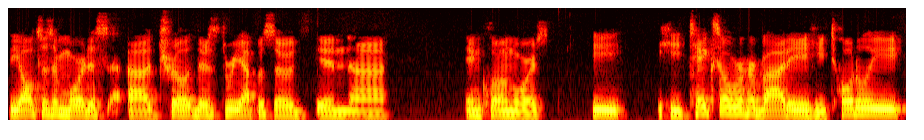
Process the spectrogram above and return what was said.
the Altars of Mortis uh, tril- There's three episodes in uh, in Clone Wars. He he takes over her body. He totally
